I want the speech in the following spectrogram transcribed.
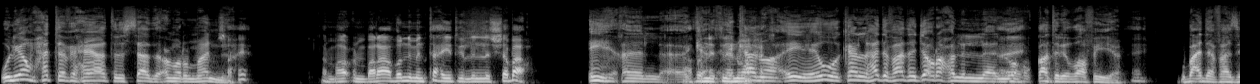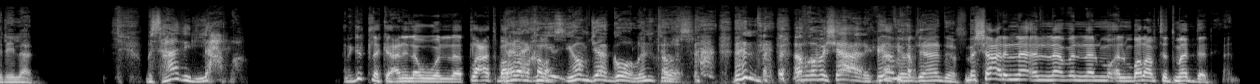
واليوم حتى في حياة الأستاذ عمر مهند صحيح. الم- المباراة اظني منتهية للشباب. إيه ك- 2-1. كانوا إيه هو كان الهدف هذا جاء وراحوا للوقات الإضافية. إيه. وبعدها فاز الهلال. بس هذه اللحظة. أنا قلت لك يعني لو طلعت برا لا خلاص. يوم جاء جول أنت. أنت أبغى مشاعرك أنت يوم جاء هدف. مشاعر ان ان المباراة بتتمدد. يعني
